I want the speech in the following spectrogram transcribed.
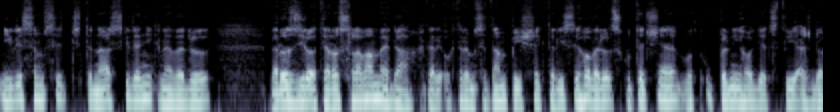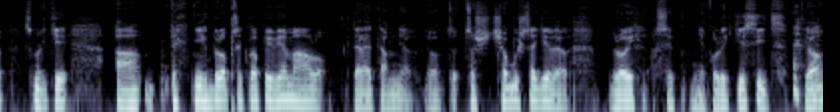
nikdy jsem si 14 deník nevedl, na rozdíl od Jaroslava Meda, který, o kterém se tam píše, který si ho vedl skutečně od úplného dětství až do smrti a těch knih bylo překvapivě málo, které tam měl, jo, co, což čemuž se divil. Bylo jich asi několik tisíc, jo,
